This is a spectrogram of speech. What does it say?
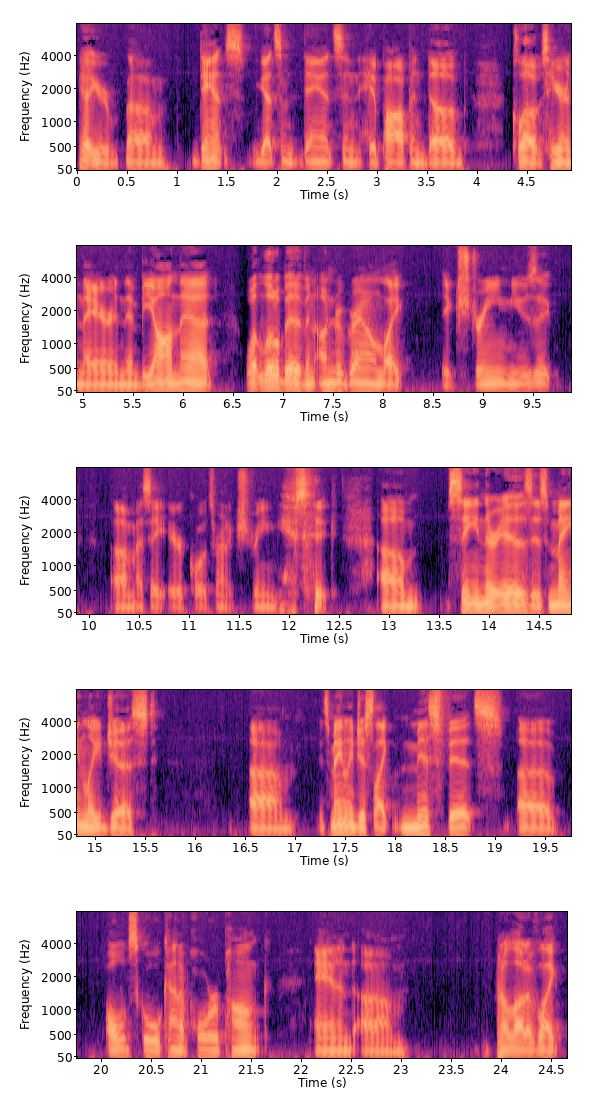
you got your um, dance, you got some dance and hip hop and dub clubs here and there, and then beyond that, what little bit of an underground like extreme music, um, I say air quotes around extreme music um, scene there is is mainly just um, it's mainly just like misfits, uh, old school kind of horror punk, and um, and a lot of like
